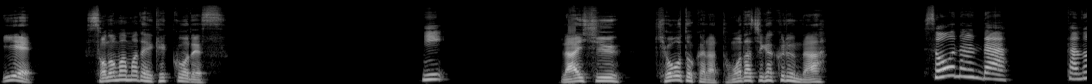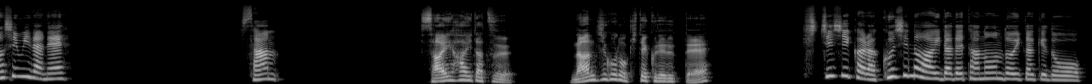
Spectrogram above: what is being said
いえ、そのままで結構です。?2 来週、京都から友達が来るんだ。そうなんだ。楽しみだね。3再配達、何時頃来てくれるって？7時から9時の間で頼んどいたけど、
